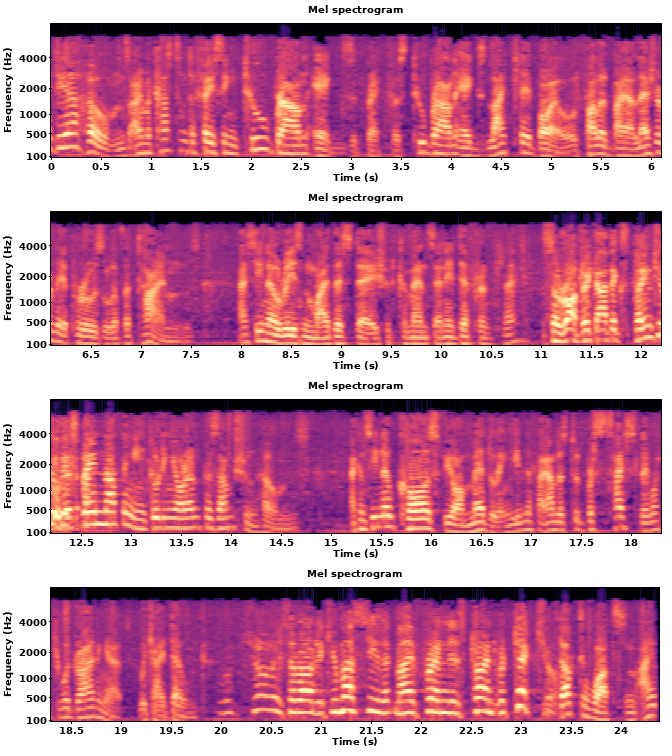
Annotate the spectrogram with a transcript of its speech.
My dear Holmes, I'm accustomed to facing two brown eggs at breakfast, two brown eggs lightly boiled, followed by a leisurely perusal of the Times. I see no reason why this day should commence any differently. Sir Roderick, I've explained to you You've that... explained nothing, including your own presumption, Holmes. I can see no cause for your meddling, even if I understood precisely what you were driving at, which I don't. Well, surely, Sir Roderick, you must see that my friend is trying to protect you. Dr. Watson, I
